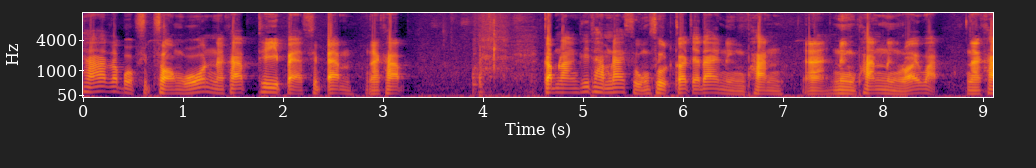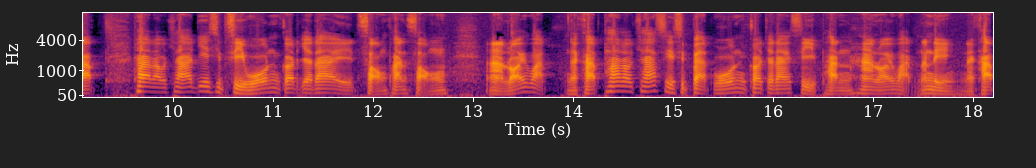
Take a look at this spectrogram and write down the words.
ชาร์จระบบ 12 โวลต์นะครับที่ 80 แอมป์นะครับกำลังที่ทำได้สูงสุดก็จะได้ 1,000อ่า1,100 วัตต์นะครับ ถ้าเราชาร์จ 24 โวลต์ก็จะได้ 2,200 วัตต์นะครับ ถ้าเราชาร์จ 48 โวลต์ก็จะได้ 4,500 วัตต์นั่นเองนะครับ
